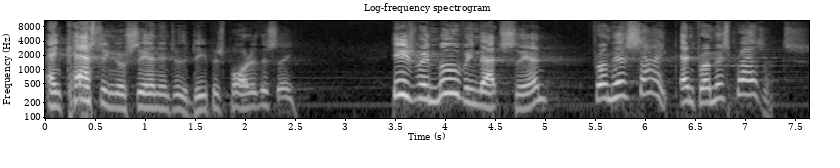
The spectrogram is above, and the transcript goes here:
and casting your sin into the deepest part of the sea. He's removing that sin from his sight and from his presence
